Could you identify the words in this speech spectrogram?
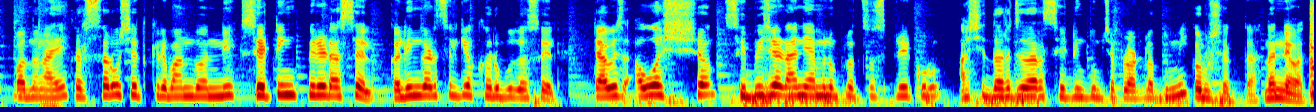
उत्पादन आहे. तर सर्व शेतकरी बांधवांनी सेटिंग पिरियड असेल कलिंगड असेल किंवा खरबूज असेल त्यावेळेस अवश्य सीबीजेड आणि अमिनोप्लसचा स्प्रे करून अशी दर्जेदार सेटिंग तुमच्या प्लॉटला तुम्ही करू शकता. धन्यवाद.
